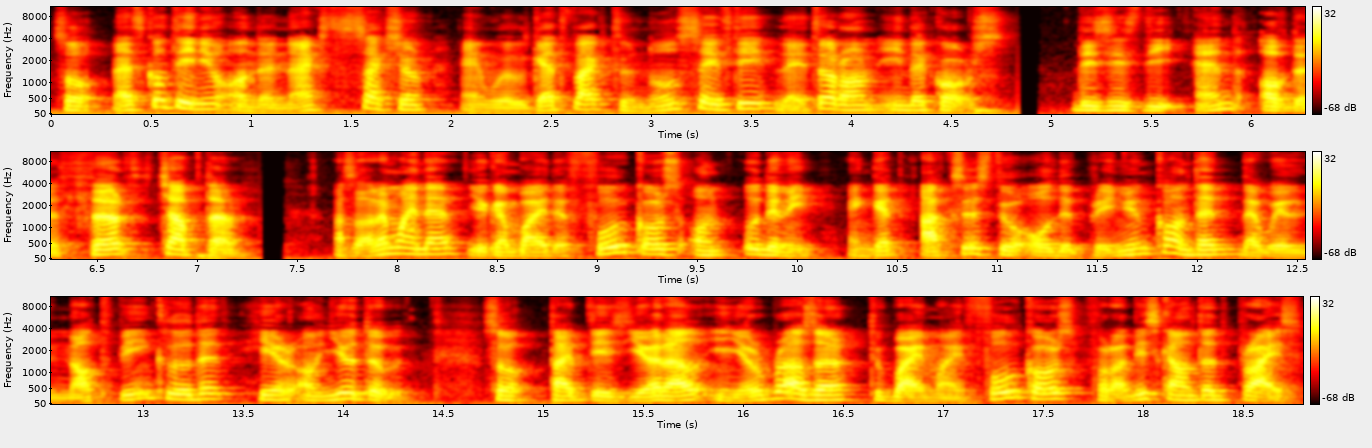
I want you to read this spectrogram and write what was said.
So let's continue on the next section and we'll get back to null safety later on in the course. This is the end of the third chapter. As a reminder, you can buy the full course on Udemy and get access to all the premium content that will not be included here on YouTube. So type this URL in your browser to buy my full course for a discounted price.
